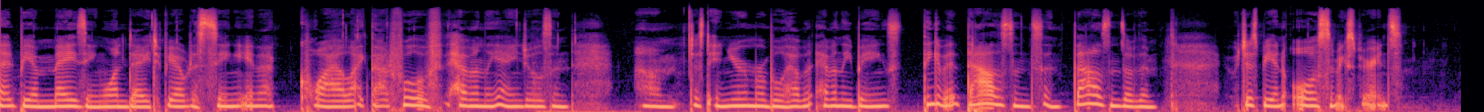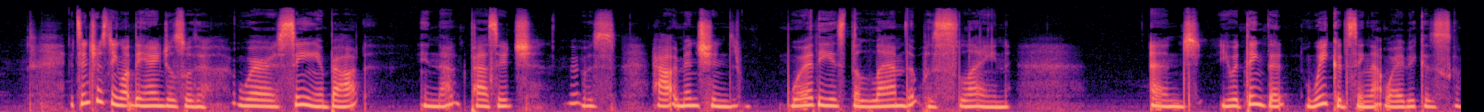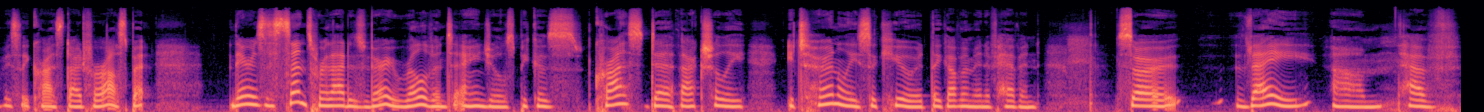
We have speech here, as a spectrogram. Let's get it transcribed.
Wouldn't it be amazing one day to be able to sing in a choir like that, full of heavenly angels and um, just innumerable heavenly beings? Think of it, thousands and thousands of them. It would just be an awesome experience. It's interesting what the angels were, were singing about in that passage. It was how it mentioned, Worthy is the Lamb that was slain. And you would think that we could sing that way because obviously Christ died for us, but there is a sense where that is very relevant to angels because Christ's death actually eternally secured the government of heaven. So they um, have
